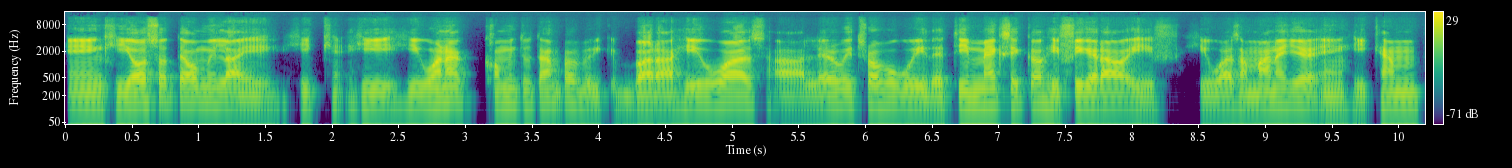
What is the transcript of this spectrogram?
And he also told me like he can, he he wanna come into Tampa, but uh, he was a little bit trouble with the team Mexico. He figured out if he was a manager and he can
